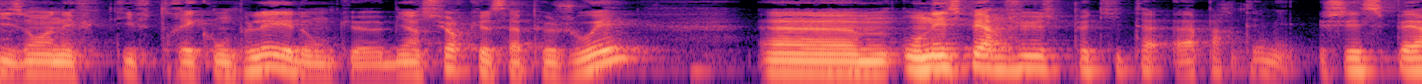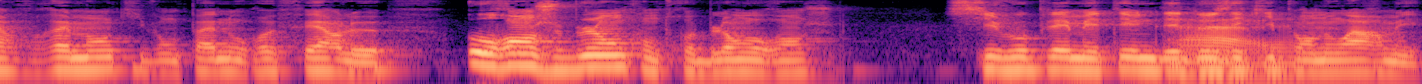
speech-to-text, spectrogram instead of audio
ils ont un effectif très complet, donc euh, bien sûr que ça peut jouer. Euh, on espère juste, petit aparté, mais j'espère vraiment qu'ils vont pas nous refaire le orange-blanc contre blanc-orange. S'il vous plaît, mettez une des Ah, deux ouais. équipes en noir, mais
